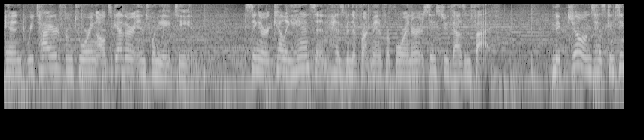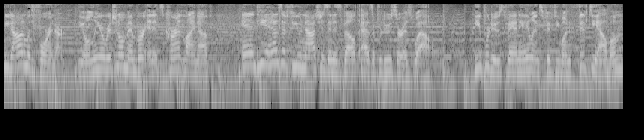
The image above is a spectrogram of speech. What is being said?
and retired from touring altogether in 2018. Singer Kelly Hansen has been the frontman for Foreigner since 2005. Mick Jones has continued on with Foreigner, the only original member in its current lineup, and he has a few notches in his belt as a producer as well. He produced Van Halen's 5150 album,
